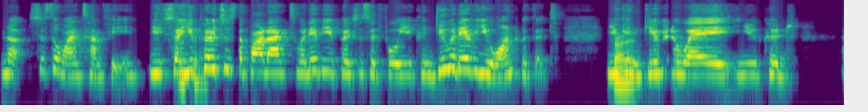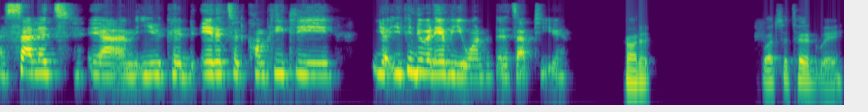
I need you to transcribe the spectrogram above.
No, it's just a one-time fee. You so okay. you purchase the product, whatever you purchase it for, you can do whatever you want with it. You Got can it. give it away. You could uh, sell it. Um, you could edit it completely. Yeah, you can do whatever you want with it. It's up to you. Got it. What's the third way?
